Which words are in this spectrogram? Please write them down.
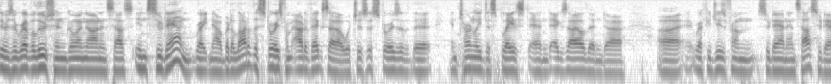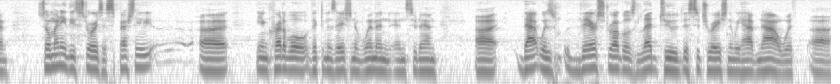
there's a revolution going on in South in Sudan right now. But a lot of the stories from Out of Exile, which is the stories of the internally displaced and exiled and uh, uh, refugees from Sudan and South Sudan, so many of these stories, especially uh, the incredible victimization of women in Sudan, uh, that was their struggles led to the situation that we have now with uh,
